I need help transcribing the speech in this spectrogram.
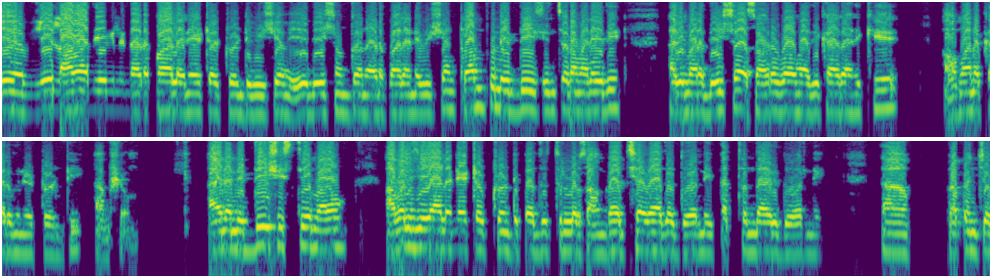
ఏ- ఏ లావాదేవీలు నడపాలనేటటువంటి విషయం ఏ దేశంతో నడపాలనే విషయం ట్రంప్ నిర్దేశించడం అనేది అది మన దేశ సార్వభౌమ అధికారానికి అవమానకరమైనటువంటి అంశం. ఆయన నిర్దేశిస్తే మనం అమలు చేయాలనేటటువంటి పద్ధతుల్లో సామ్రాజ్యవాద ధోరణి పెత్తందారి ధోరణి ఆ, ప్రపంచ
